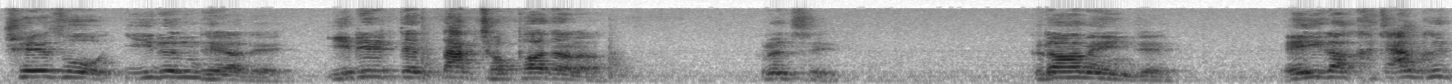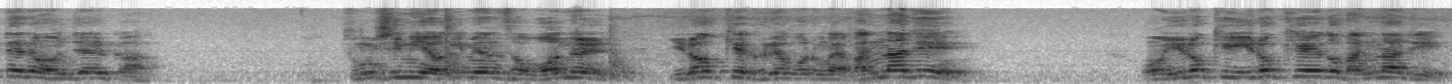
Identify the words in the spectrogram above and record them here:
최소 1은 돼야 돼. 1일 때 딱 접하잖아. 그렇지. 그 다음에 이제 A가 가장 클 때는 언제일까? 중심이 여기면서 원을 이렇게 그려보는 거야. 만나지? 어, 이렇게, 이렇게 해도 만나지.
